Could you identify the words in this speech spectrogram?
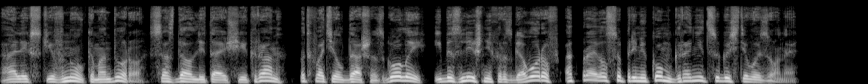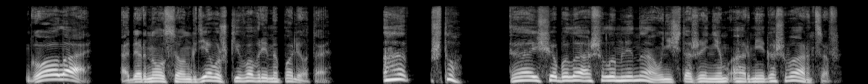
Алекс кивнул командору, создал летающий экран, подхватил Даша с голой и без лишних разговоров отправился прямиком к границе гостевой зоны. «Гола!» — обернулся он к девушке во время полета. «А что?» Та еще была ошеломлена уничтожением армии гашварцев,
